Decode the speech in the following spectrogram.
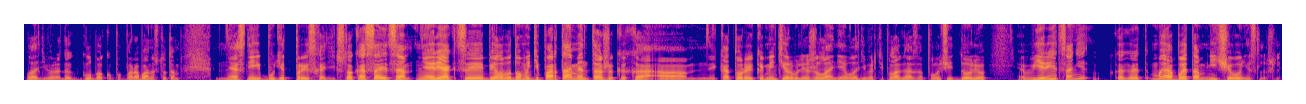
Владимира, да, глубоко по барабану, что там э, с ней будет происходить. Что касается э, реакции Белого дома, департамента ЖКХ, а, которые комментировали желание Владимира Теплогаза получить долю в ЕРИЦ, они, как говорят, мы об этом ничего не слышали.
